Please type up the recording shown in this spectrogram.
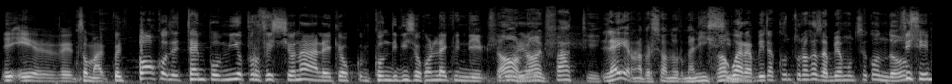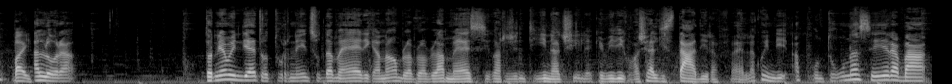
e, e, insomma, quel poco del tempo mio professionale che ho condiviso con lei, quindi No, no, infatti. lei era una persona normalissima. No, guarda, vi racconto una cosa, abbiamo un secondo? Sì, sì, vai. Allora, torniamo indietro, tournée in Sud America, no? Bla bla bla, Messico, Argentina, Cile, che vi dico, faceva gli stadi Raffaella. Quindi, appunto, una sera va,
